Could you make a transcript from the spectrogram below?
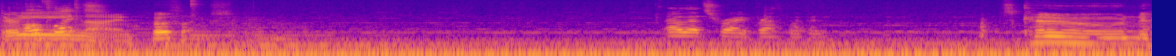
39. Both legs. Oh, that's right. Breath weapon. It's cone,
